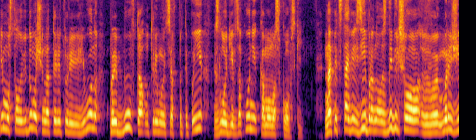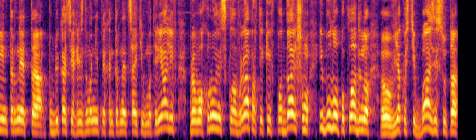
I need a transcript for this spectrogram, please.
йому стало відомо, що на території регіону прибув та утримується в ПТПІ злодій в законі Камо Московський. На підставі зібраного здебільшого в мережі інтернет та публікаціях різноманітних інтернет-сайтів матеріалів правоохоронець склав рапорт, який в подальшому і було покладено е, в якості базісу та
